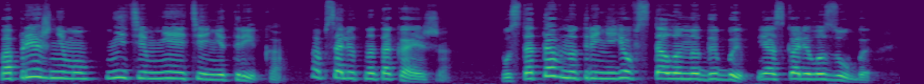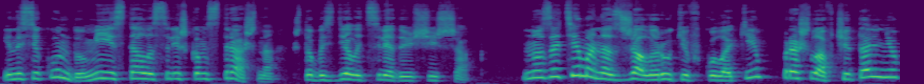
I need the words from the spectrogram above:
По-прежнему не темнее тени Трика, абсолютно такая же. Пустота внутри нее встала на дыбы и оскалила зубы, и на секунду Мии стало слишком страшно, чтобы сделать следующий шаг. Но затем она сжала руки в кулаки, прошла в читальню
